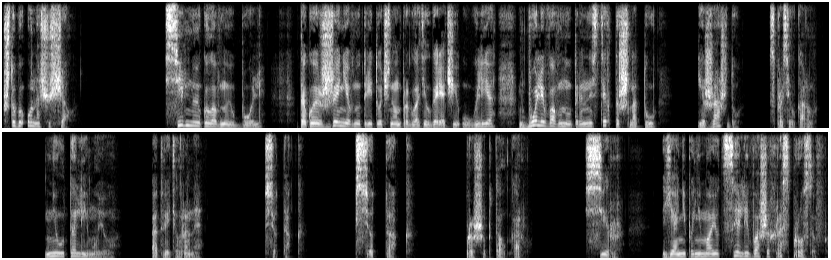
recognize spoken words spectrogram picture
что бы он ощущал? Сильную головную боль, такое жжение внутри, точно он проглотил горячие уголья, боли во внутренностях, тошноту и жажду, спросил Карл. Неутолимую, ответил Рене. Все так. Все так, прошептал Карл. Сир я не понимаю цели ваших расспросов.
